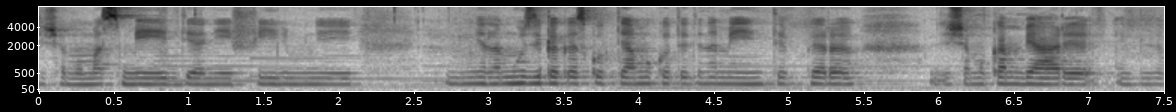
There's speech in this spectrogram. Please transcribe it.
diciamo, mass media, nei film, nei, nella musica che ascoltiamo quotidianamente per diciamo, cambiare il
